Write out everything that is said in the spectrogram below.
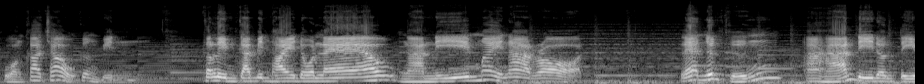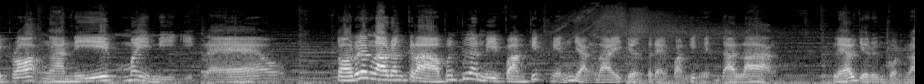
ทวงค่าเช่าเครื่องบิน สลิมการบินไทยโดนแล้ว งานนี้ไม่น่ารอด และนึกถึงอาหารดีดนตรีเพราะงานนี้ไม่มีอีกแล้ว ต่อเรื่องราวดังกล่าวเพื่อนๆมีความคิดเห็นอย่างไรเชิญแสดงความคิดเห็นด้านล่าง แล้วอย่าลืมกดไล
